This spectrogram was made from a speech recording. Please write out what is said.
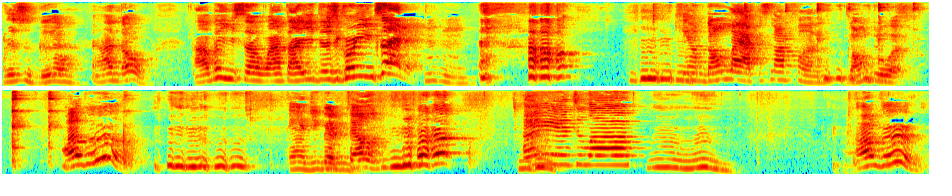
this is good. I know. I'll eat so after I eat this green salad. Mm-mm. Kim, don't laugh. It's not funny. Don't do it. I will. And you better tell her. Hey, Angela. mm-hmm. Oh, good.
